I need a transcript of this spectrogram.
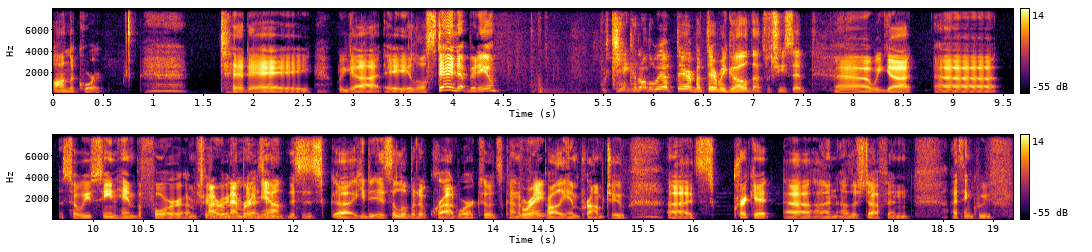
on the court. Today we got a little stand-up video. We can't get all the way up there, but there we go. That's what she said. Uh, we got uh, so we've seen him before. I'm sure you I remember him, yeah. This is uh, he. It's a little bit of crowd work, so it's kind of Great. probably impromptu. Uh, it's cricket uh, and other stuff, and I think we've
